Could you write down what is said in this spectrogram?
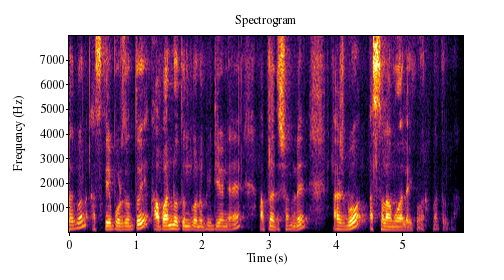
থাকুন। আজকে পর্যন্তই। আবার নতুন কোনো ভিডিও নিয়ে আপনাদের সামনে আসব। আসসালামু আলাইকুম রহমতুল্লাহ।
